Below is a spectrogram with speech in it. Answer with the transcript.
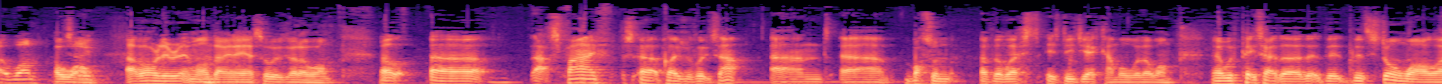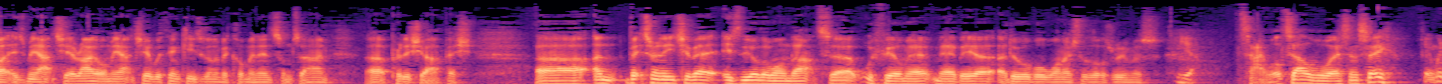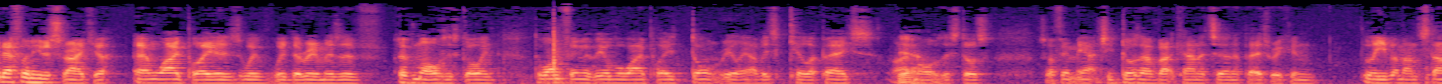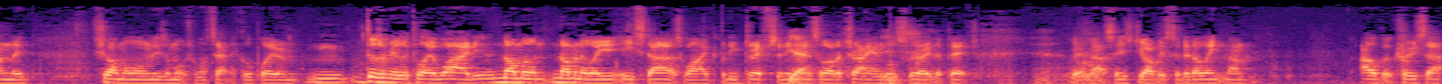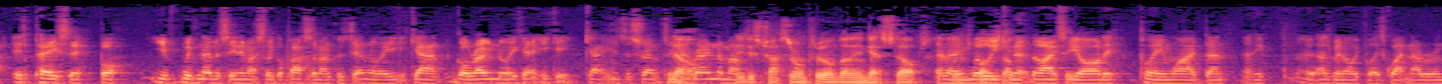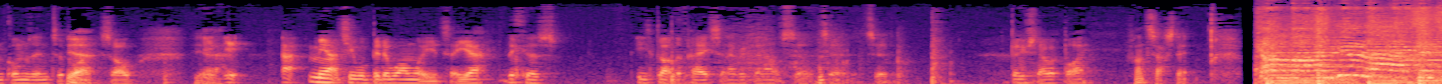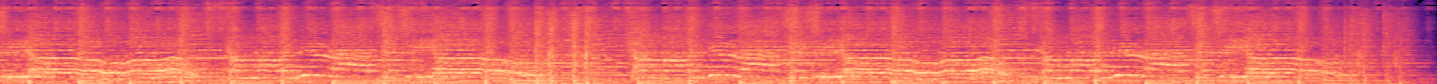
a one, a two. one. I've already written one down here, so we've got a one. Well, uh, that's five uh, players we've looked at, and uh, bottom of the list is DJ Campbell with a one. Now we've picked out the the, the, the Stonewaller is Miyaichi, Ryo Miyaichi. We think he's going to be coming in sometime, uh, pretty sharpish. Uh, and Victor Anichebe is the other one that uh, we feel may, may be a, a doable one out of those rumours. Yeah. Time will tell. We'll wait and see. I think we definitely need a striker and wide players with, with the rumours of, of Moses going. The one thing that the other wide players don't really have is killer pace like Yeah. Moses does. So I think he actually does have that kind of turn of pace where he can leave a man standing. Sean Malone is a much more technical player and mm, doesn't really play wide. He- Nomin- nominally, he starts wide, but he drifts and he Yeah. makes a lot of triangles throughout the pitch. But That's his job, is to be the link man. Albert Crusat is pacey, but you've, we've never seen him actually go past the man because generally he can't go round or he can't, he can't- use the strength to get round the man. he just tries to run through them, doesn't he, and get stopped. And then we're looking at the likes of Yardy playing wide then, and he, as we know, he plays quite narrow and comes into play. Yeah. So, Yeah. it, it, uh, Miyaichi would be the one where you'd say, yeah, because he's got the pace and everything else to, to, to boost our play. Fantastic.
